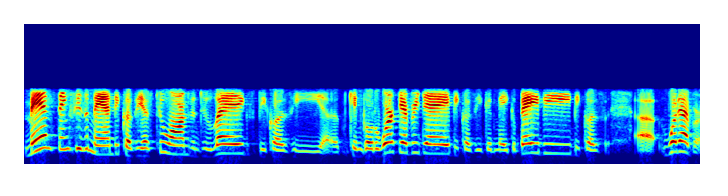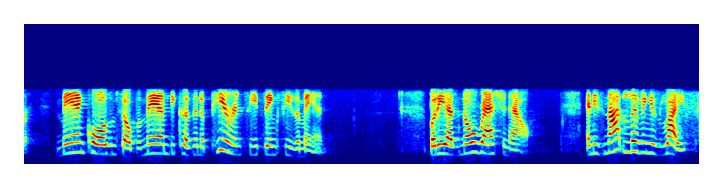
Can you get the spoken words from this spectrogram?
Man thinks he's a man because he has two arms and two legs, because he uh, can go to work every day, because he can make a baby, because uh, whatever. Man calls himself a man because in appearance he thinks he's a man. But he has no rationale. And he's not living his life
